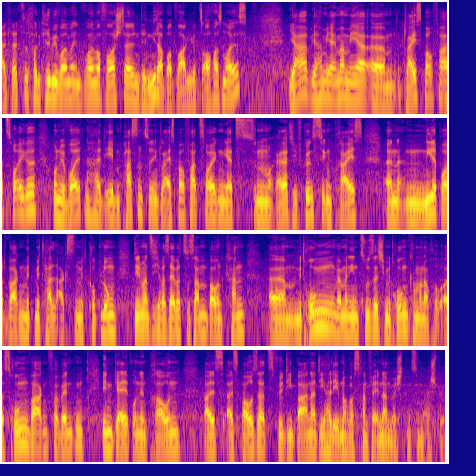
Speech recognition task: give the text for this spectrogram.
Als letztes von Kribi wollen wir, wollen wir vorstellen, den Niederbordwagen. Gibt es auch was Neues? Ja, wir haben ja immer mehr ähm, Gleisbaufahrzeuge und wir wollten halt eben passend zu den Gleisbaufahrzeugen jetzt zu einem relativ günstigen Preis einen, einen Niederbordwagen mit Metallachsen, mit Kupplung, den man sich aber selber zusammenbauen kann. Ähm, mit Rungen, wenn man ihn zusätzlich mit Rungen, kann man auch als Rungenwagen verwenden, in Gelb und in Braun als, als Bausatz für die Bahner, die halt eben noch was dran verändern möchten zum Beispiel.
